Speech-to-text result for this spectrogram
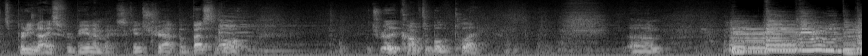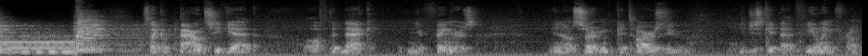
it's pretty nice for being a Mexican Strat, but best of all, it's really comfortable to play. Um, it's like a bounce you get off the neck in your fingers. You know, certain guitars you you just get that feeling from.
